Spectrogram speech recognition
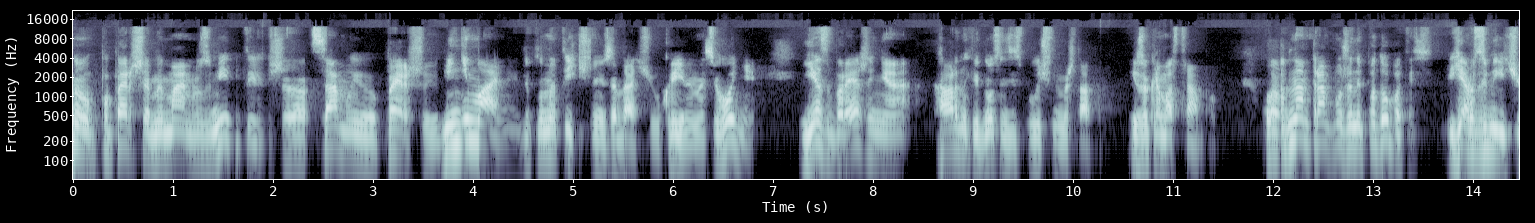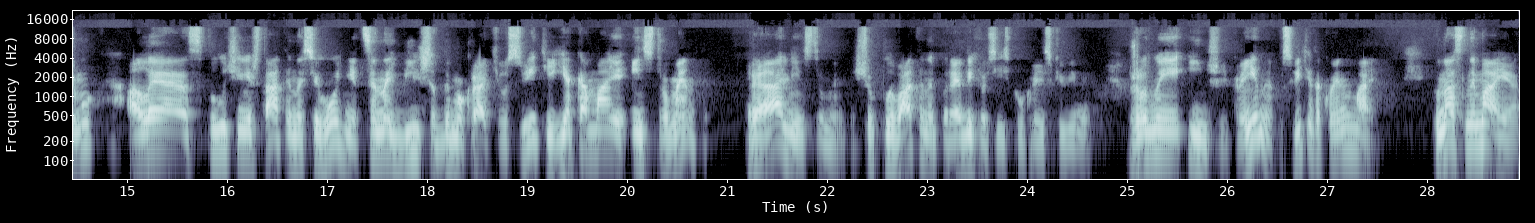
Ну, по-перше, ми маємо розуміти, що самою першою мінімальною дипломатичною задачею України на сьогодні є збереження гарних відносин зі Сполученими Штатами, і, зокрема, з Трампом. От нам Трамп може не подобатись, я розумію, чому. Але Сполучені Штати на сьогодні це найбільша демократія у світі, яка має інструменти, реальні інструменти, щоб впливати на перебіг російсько-української війни. Жодної іншої країни у світі такої немає. У нас немає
